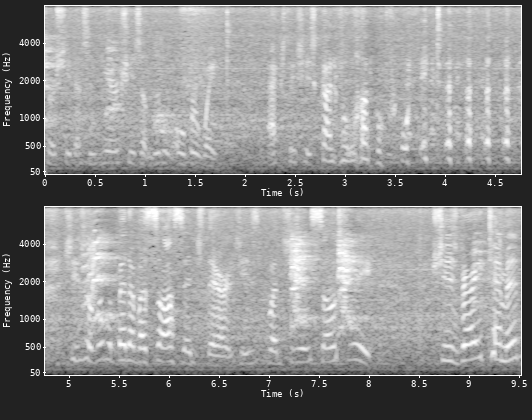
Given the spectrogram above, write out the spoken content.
so she doesn't hear she's a little overweight. Actually, she's kind of a lot overweight. she's a little bit of a sausage there, she's, but she is so sweet. She's very timid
